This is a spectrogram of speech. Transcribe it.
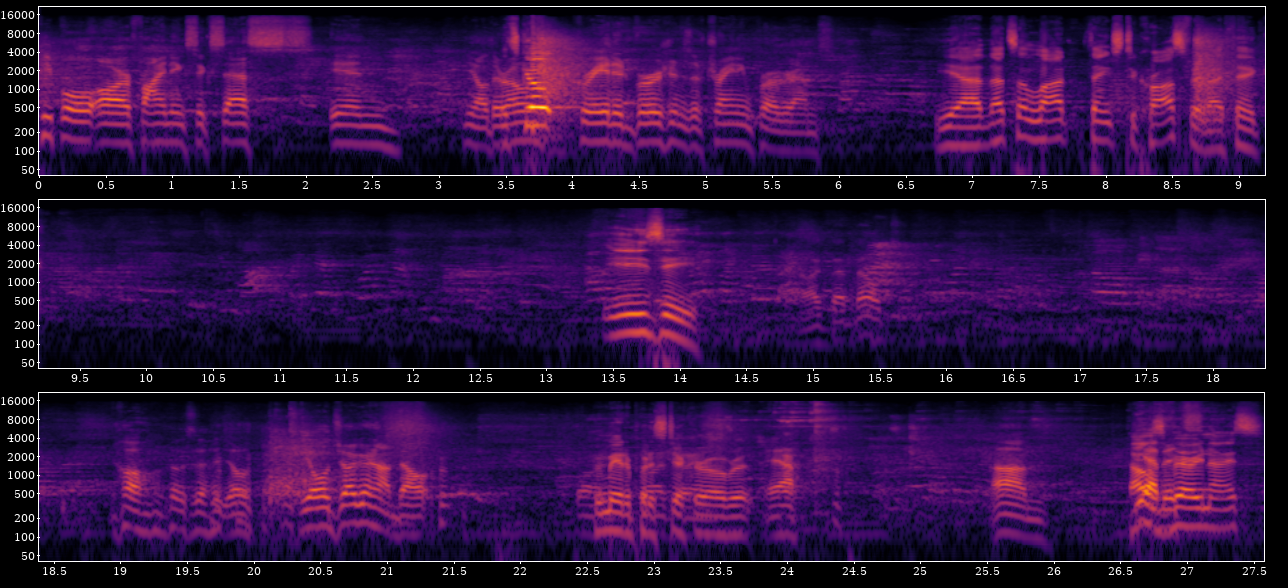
people are finding success in you know their Let's own go. created versions of training programs. Yeah, that's a lot thanks to CrossFit, I think. Easy. I like that belt. Oh, those are the old, the old juggernaut belt. We made her put a sticker over it. Yeah. That Yeah, was very it's- nice.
